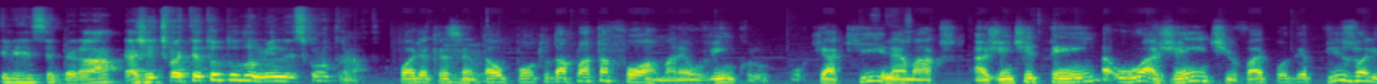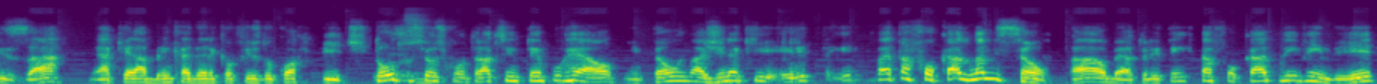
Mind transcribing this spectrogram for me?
ele receberá. A gente vai ter todo o domínio desse contrato. Pode acrescentar uhum. o ponto da plataforma, né, o vínculo, porque aqui, né, Marcos, a gente tem o agente vai poder visualizar né, aquela brincadeira que eu fiz do cockpit, todos os seus contratos em tempo real. Então, imagina que ele, ele vai estar tá focado na missão, tá, Alberto? Ele tem que estar tá focado em vender,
